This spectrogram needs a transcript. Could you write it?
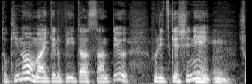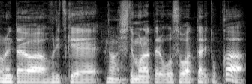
時のマイケル・ピータースさんっていう振付師に少年隊は振り付けしてもらったり教わったりとか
